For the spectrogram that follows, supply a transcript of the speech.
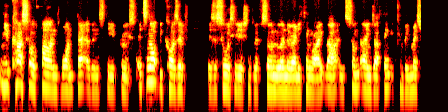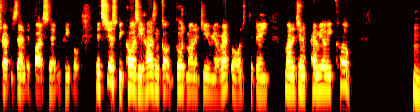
Newcastle fans want better than Steve Bruce. It's not because of his associations with Sunderland or anything like that. And sometimes I think it can be misrepresented by certain people. It's just because he hasn't got a good managerial record to be managing a Premier League club. Hmm.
